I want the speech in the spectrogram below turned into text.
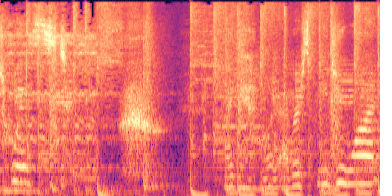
twist. Again, whatever speed you want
